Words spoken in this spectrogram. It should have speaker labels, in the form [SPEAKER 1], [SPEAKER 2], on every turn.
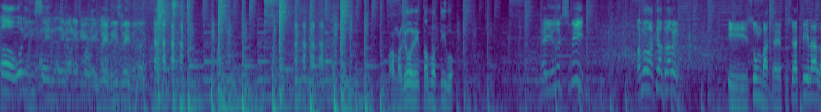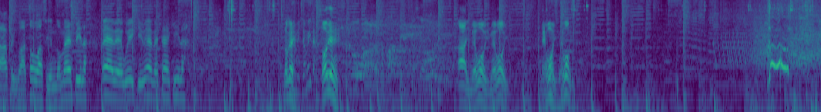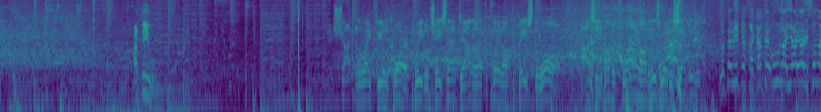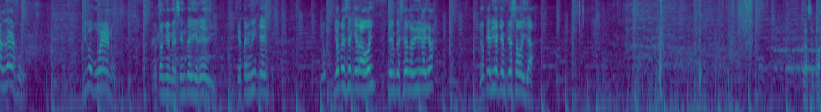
[SPEAKER 1] Oh, what are you saying that they want to hear?
[SPEAKER 2] He's waving, he's waving, look.
[SPEAKER 3] Más mayores, estamos activos.
[SPEAKER 2] Hey, you look sweet. Vamos a batear otra vez. Y zumba, te puse pila, la tengo a todo haciéndome fila. Bebe wiki, bebe tequila. ¿Lo qué? ¿Todo bien? Ay, me voy, me voy. Me voy, me voy. Activo.
[SPEAKER 4] Shot to the right field corner. Puig will chase that down. He'll have to play it off the base of the wall. Ozzy helmet flying on his way to second.
[SPEAKER 2] Yo te vi que sacaste una allá en Arizona lejos. Digo, bueno. Yo también me siento ahí ready. Que termine, que, yo, yo pensé que era hoy que empecé la liga ya. Yo quería que empiece hoy ya. Gracias, pa.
